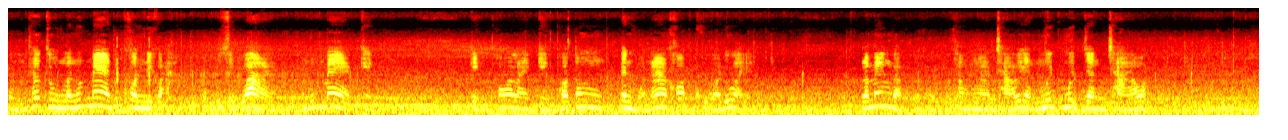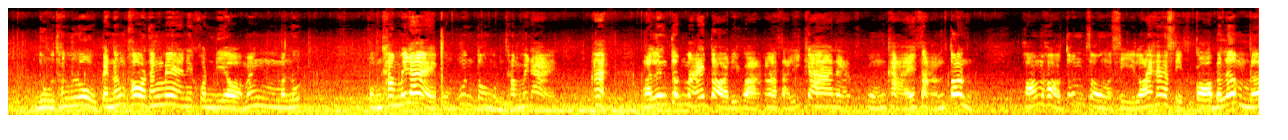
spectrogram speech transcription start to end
ผมเทิดทูนมนุษย์แม่ทุกคนดีกว่า ผมรู้สึกว่ามนุษย์แม่เก่ง เก่งเพราะอะไรเก่งเพราะต้องเป็นหัวหน้าครอบครัวด้วย แล้วแม่งแบบโอ้โหทำงานเช้ายันมืดมืดยันเช้าอะ ดูทั้งลูกเป็นทั้งพ่อทั้งแม่ในคนเดียวแม่งมนุษย์ ผมทำไม่ได้ ผมพูดตรงผมทำไม่ได้อะมาเรื่องต้นไม้ต่อดีกว่าอะสาลิกาเนี่ยผมขายสามต้น พร้อมห่อต้มส่งสี่ร้อยห้าสิบกอเบลเริ่มเล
